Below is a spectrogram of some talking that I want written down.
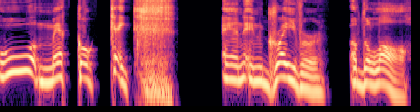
U Mekokek, an engraver of the law.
